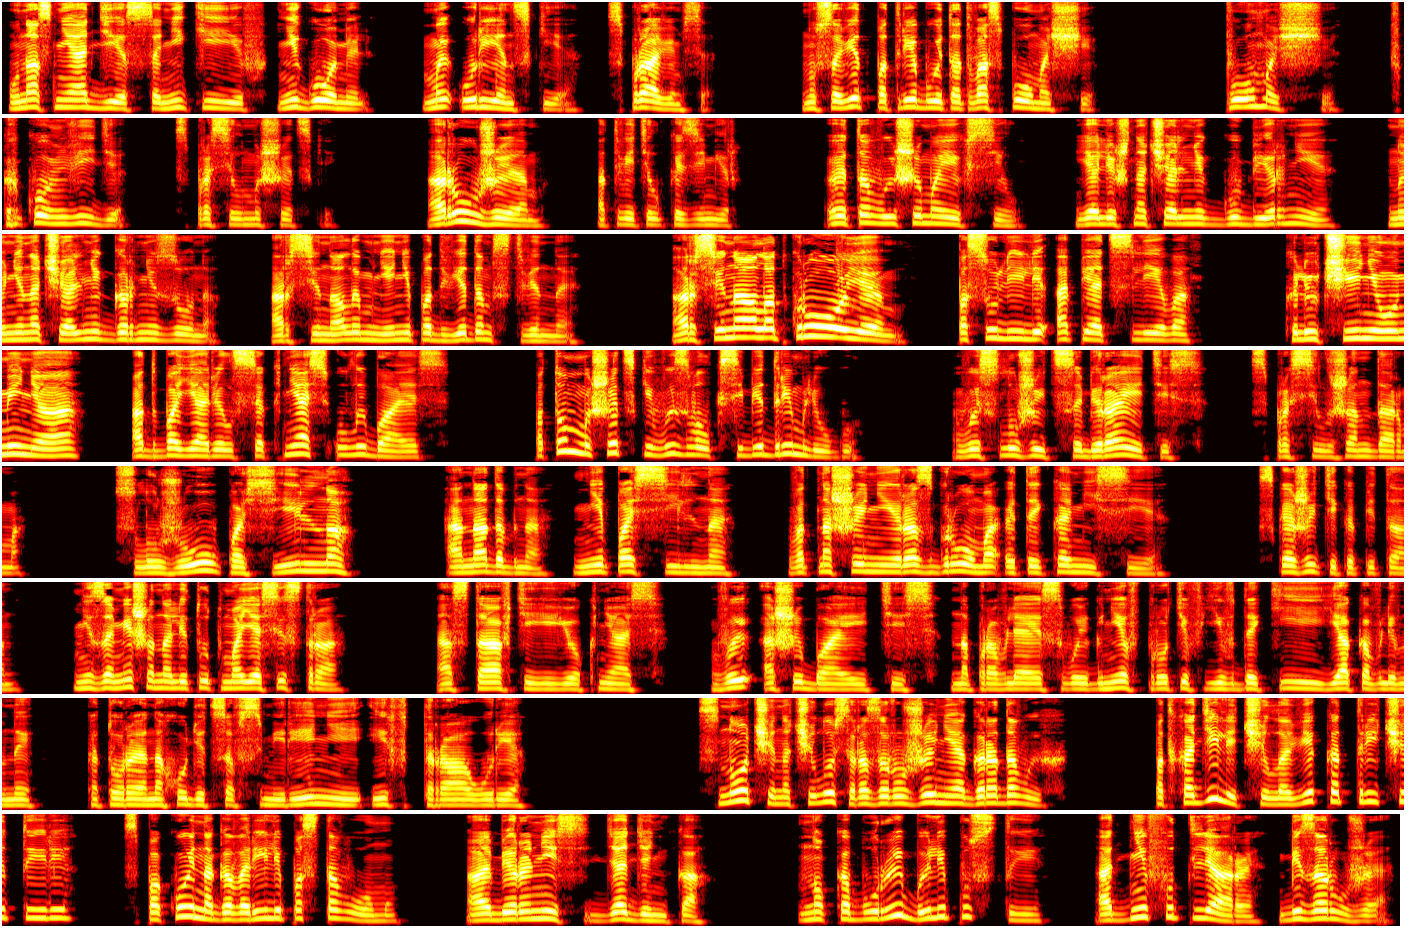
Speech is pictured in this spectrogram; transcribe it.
У нас ни Одесса, ни Киев, ни Гомель. Мы уренские, справимся. Но совет потребует от вас помощи. Помощи? В каком виде? Спросил Мышецкий. Оружием, ответил Казимир. Это выше моих сил. Я лишь начальник губернии, но не начальник гарнизона. Арсеналы мне не подведомственны. Арсенал откроем, посулили опять слева. Ключи не у меня, отбоярился князь, улыбаясь. Потом Мышецкий вызвал к себе дремлюгу. «Вы служить собираетесь?» — спросил жандарма. «Служу посильно». «А надобно не посильно в отношении разгрома этой комиссии. Скажите, капитан, не замешана ли тут моя сестра?» «Оставьте ее, князь. Вы ошибаетесь, направляя свой гнев против Евдокии Яковлевны, которая находится в смирении и в трауре». С ночи началось разоружение городовых. Подходили человека три-четыре, спокойно говорили постовому. «Обернись, дяденька!» Но кобуры были пусты, одни футляры, без оружия.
